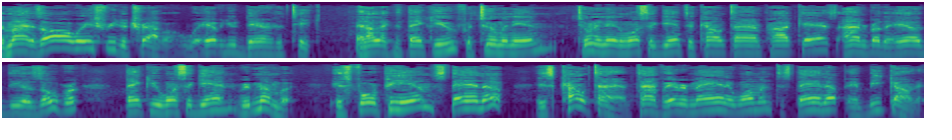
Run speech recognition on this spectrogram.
The mind is always free to travel wherever you dare to take it. And I'd like to thank you for tuning in, tuning in once again to Count Time Podcast. I'm Brother L. Diazobra. Thank you once again. Remember, it's 4 p.m. Stand up. It's count time. Time for every man and woman to stand up and be counted.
